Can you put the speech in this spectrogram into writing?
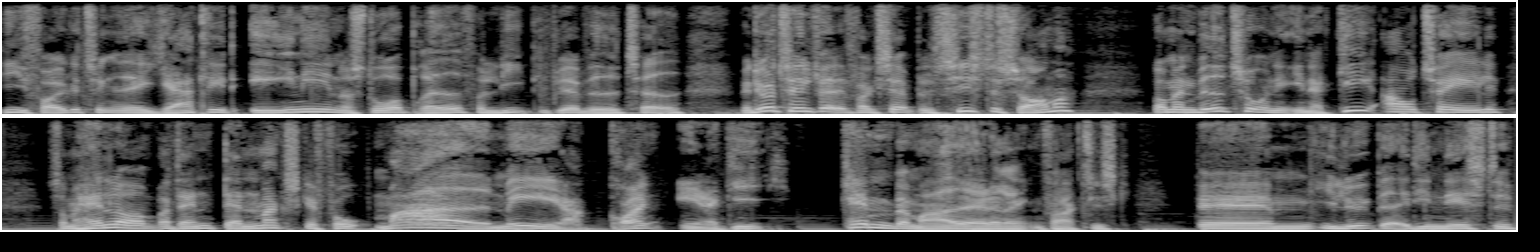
de i Folketinget er hjerteligt enige, når store brede forlig de bliver vedtaget. Men det var tilfældet for eksempel sidste sommer, hvor man vedtog en energiaftale, som handler om, hvordan Danmark skal få meget mere grøn energi. Kæmpe meget af det rent faktisk. Øhm, I løbet af de næste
